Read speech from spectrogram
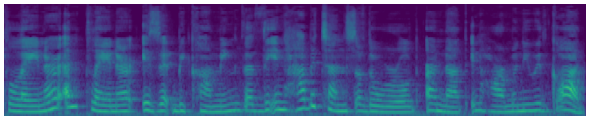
Plainer and plainer is it becoming that the inhabitants of the world are not in harmony with God.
